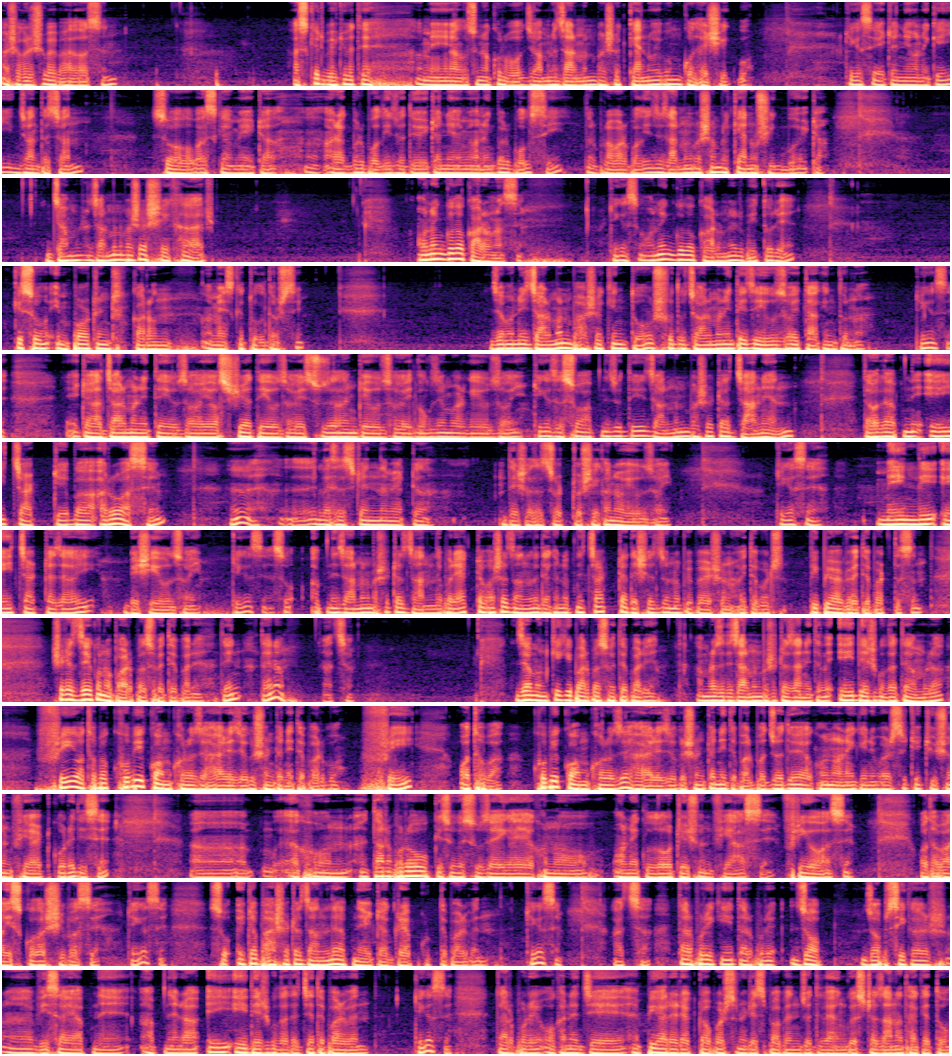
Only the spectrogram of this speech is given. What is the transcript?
আশা করি সবাই ভালো আছেন। আজকের ভিডিওতে আমি আলোচনা করব যে আমরা জার্মান ভাষা কেন এবং কোথায় শিখব। ঠিক আছে, এটা নিয়ে অনেকেই জানতে চান। সো আজকে আমি এটা আরেকবার বলি। যদিও এটা নিয়ে আমি অনেকবার বলছি, তারপর আবার বলি যে জার্মান ভাষা আমরা কেন শিখব এটা? জার্মান ভাষা শেখার অনেকগুলো কারণ আছে। ঠিক আছে, অনেকগুলো কারণের ভিতরে কিছু ইম্পর্ট্যান্ট কারণ আমি আজকে তুলে ধরছি। যেমন এই জার্মান ভাষা কিন্তু শুধু জার্মানিতে যে ইউজ হয় তা কিন্তু না, ঠিক আছে? এটা জার্মানিতে ইউজ হয়, অস্ট্রিয়াতে ইউজ হয়, সুইজারল্যান্ডে ইউজ হয় লুক্সেমবার্গে ইউজ হয়, ঠিক আছে? সো আপনি যদি জার্মান ভাষাটা জানেন, তাহলে আপনি এই চারটে বা আরও আছে হ্যাঁ? লেসেস্টেন নামে একটা দেশ আছে ছোট্ট, সেখানেও ইউজ হয়, ঠিক আছে? মেইনলি এই চারটা জায়গায় বেশি ইউজ হয়, ঠিক আছে? সো আপনি জার্মান ভাষাটা জানলে পরে, একটা ভাষা জানলে দেখেন আপনি চারটা দেশের জন্য প্রিপারেশন হইতে পারছেন প্রিপেয়ার্ড হইতে পারতেছেন। সেটা যে কোনো পারপাস হইতে পারে, তাই তাই না? আচ্ছা। যেমন কী কী পারপাস হইতে পারে? আমরা যদি জার্মান ভাষাটা জানি, তাহলে এই দেশগুলোতে আমরা ফ্রি অথবা খুবই কম খরচে হায়ার এডুকেশনটা নিতে পারব। ফ্রি অথবা খুবই কম খরচে হায়ার এডুকেশনটা নিতে পারব। যদিও এখন অনেক ইউনিভার্সিটি টিউশন ফি অ্যাড করে দিছে। এখন তারপরেও কিছু কিছু জায়গায় এখনও অনেক লো টিউশন ফি আছে ফ্রিও আছে, অথবা স্কলারশিপ আছে, ঠিক আছে? সো এটা ভাষাটা জানলে আপনি এটা গ্র্যাপ করতে পারবেন, ঠিক আছে? আচ্ছা তারপরে কি? তারপরে জব জব সিকার ভিসায় আপনি, আপনারা এই এই দেশগুলোতে যেতে পারবেন, ঠিক আছে? তারপরে ওখানে যে পিয়ারের একটা অপরচুনিটিস পাবেন, যদি ল্যাঙ্গুয়েজটা জানা থাকে তো।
